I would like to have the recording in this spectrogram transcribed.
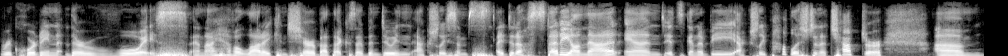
recording their voice? And I have a lot I can share about that because I've been doing actually some, I did a study on that and it's going to be actually published in a chapter um,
